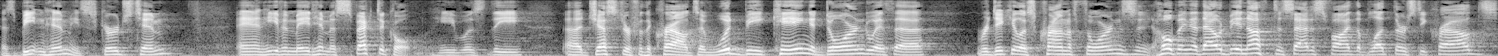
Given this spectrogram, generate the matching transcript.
has beaten him, he's scourged him, and he even made him a spectacle. He was the uh, jester for the crowds, a would be king adorned with a ridiculous crown of thorns, hoping that that would be enough to satisfy the bloodthirsty crowds.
